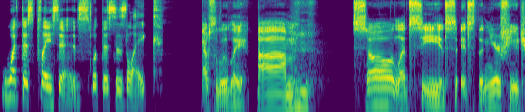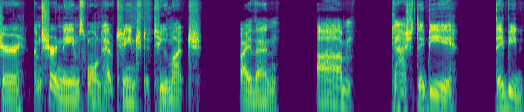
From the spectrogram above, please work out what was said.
what this place is, what this is like. Absolutely. Um. Mhm. So let's see. It's it's the near future. I'm sure names won't have changed too much by then. Um, gosh, they'd be they'd be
